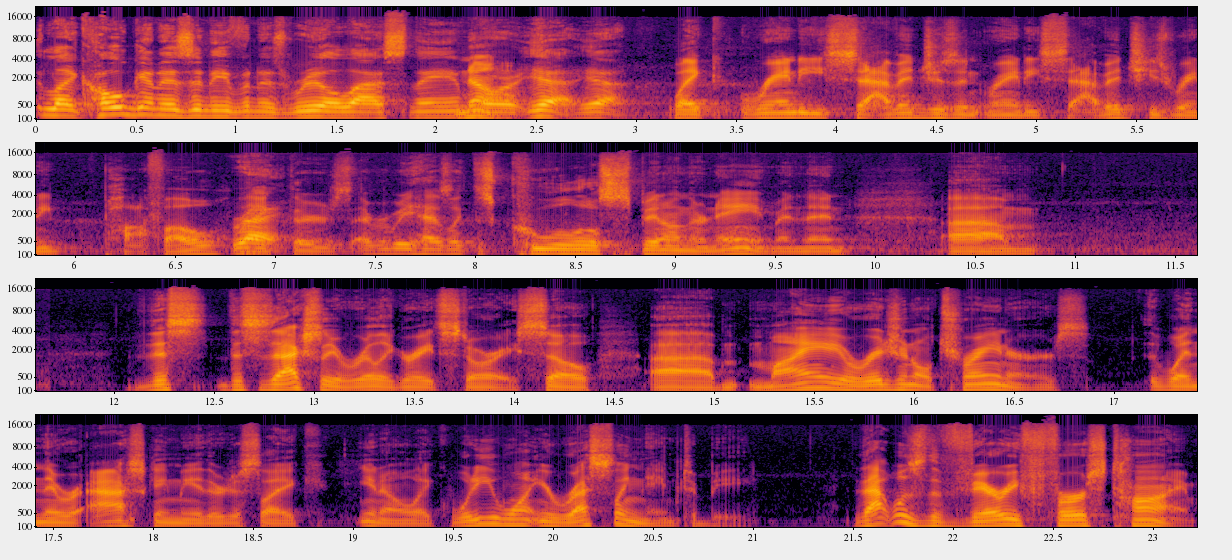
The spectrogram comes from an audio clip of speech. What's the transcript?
like Hogan isn't even his real last name. No. Or, yeah, yeah. Like Randy Savage isn't Randy Savage. He's Randy Poffo. Right. Like there's everybody has like this cool little spin on their name, and then um, this this is actually a really great story. So um, my original trainers, when they were asking me, they're just like, you know, like, what do you want your wrestling name to be? That was the very first time.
